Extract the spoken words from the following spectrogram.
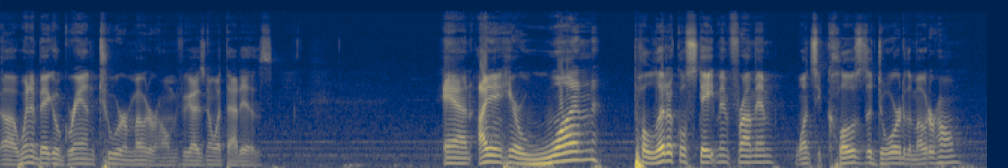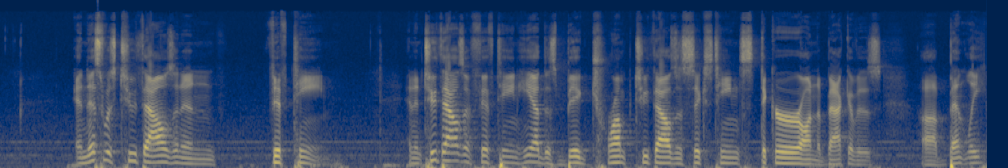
uh, Winnebago Grand Tour motorhome, if you guys know what that is. And I didn't hear one political statement from him once he closed the door to the motorhome. And this was 2015. And in 2015, he had this big Trump 2016 sticker on the back of his uh, Bentley.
